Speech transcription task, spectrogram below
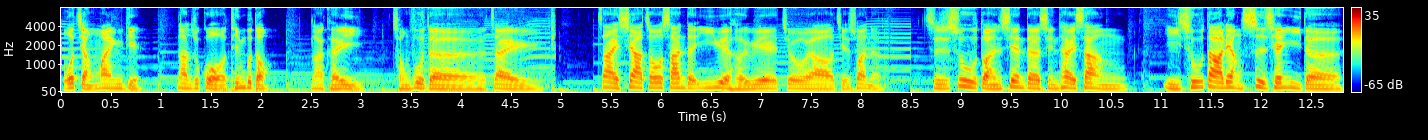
我讲慢一点，那如果听不懂，那可以重复的在在下周三的一月合约就要结算了。指数短线的形态上，已出大量四千亿的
